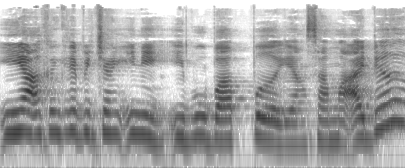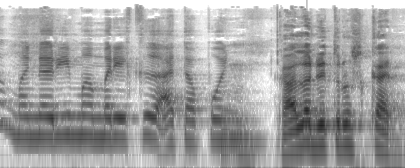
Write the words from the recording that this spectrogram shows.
yang akan kita bincang ini ibu bapa yang sama ada menerima mereka ataupun Kalau dia teruskan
